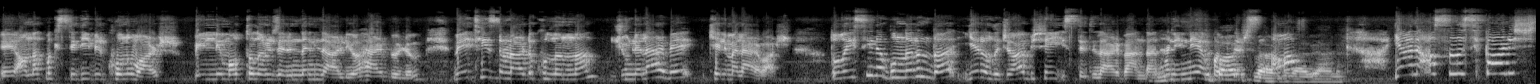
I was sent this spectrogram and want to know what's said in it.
e, anlatmak istediği bir konu var. Belli mottolar üzerinden ilerliyor her bölüm. Ve teaserlarda kullanılan cümleler ve kelimeler var. Dolayısıyla bunların da yer alacağı bir şey istediler benden. Hani ne yapabilirsin? Sipariş Ama yani. yani aslında sipariş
